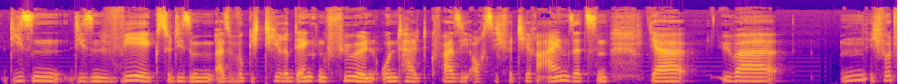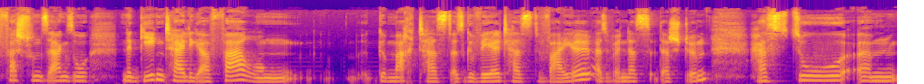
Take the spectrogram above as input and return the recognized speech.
diesen, diesen Weg zu diesem, also wirklich Tiere denken, fühlen und halt quasi auch sich für Tiere einsetzen, ja über ich würde fast schon sagen, so eine gegenteilige Erfahrung gemacht hast, also gewählt hast, weil, also wenn das das stimmt, hast du ähm,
